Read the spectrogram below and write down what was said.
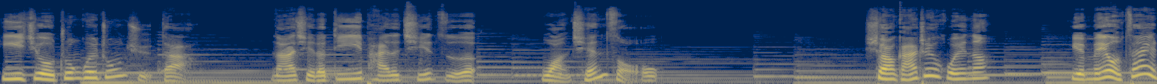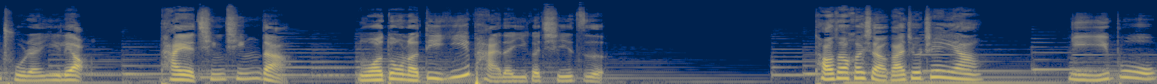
依旧中规中矩的拿起了第一排的棋子往前走。小嘎这回呢？也没有再出人意料，他也轻轻地挪动了第一排的一个棋子。淘淘和小嘎就这样，你一步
